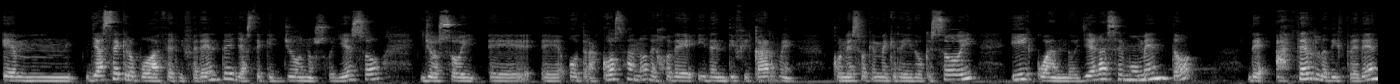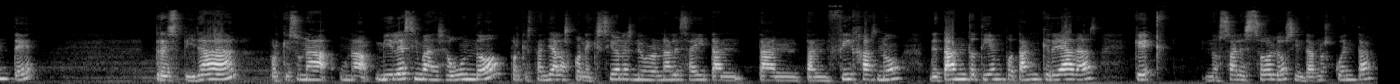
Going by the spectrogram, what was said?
Em, ya sé que lo puedo hacer diferente, ya sé que yo no soy eso, yo soy eh, eh, otra cosa, ¿no? Dejo de identificarme con eso que me he creído que soy y cuando llega ese momento de hacerlo diferente, respirar, porque es una, una, milésima de segundo, porque están ya las conexiones neuronales ahí tan, tan, tan fijas, ¿no? De tanto tiempo, tan creadas, que nos sale solo sin darnos cuenta.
